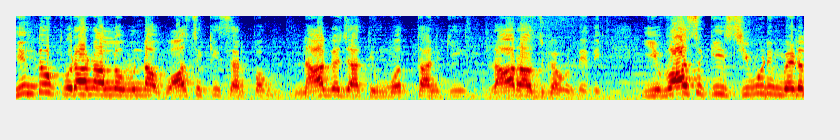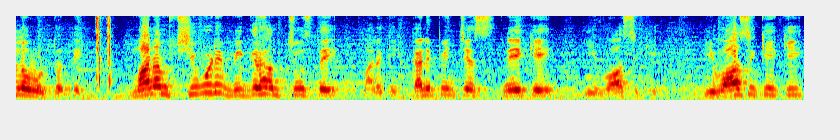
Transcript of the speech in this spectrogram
హిందూ పురాణాల్లో ఉన్న వాసుకి సర్పం నాగజాతి మొత్తానికి రారాజుగా ఉండేది. ఈ వాసుకి శివుడి మెడలో ఉంటుంది. మనం శివుడి విగ్రహం చూస్తే మనకి కనిపించే స్నేకే ఈ వాసుకి. ఈ వాసుకి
